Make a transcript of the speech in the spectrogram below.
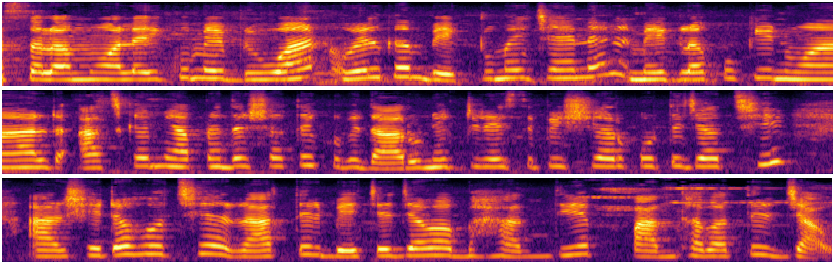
আসসালামু আলাইকুম everyone, welcome back to my channel Meghla cooking world. আজকে আমি আপনাদের সাথে খুবই দারুণ একটি রেসিপি শেয়ার করতে যাচ্ছি, আর সেটা হচ্ছে রাতের বেঁচে যাওয়া ভাত দিয়ে পান্থা ভাতের জাউ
